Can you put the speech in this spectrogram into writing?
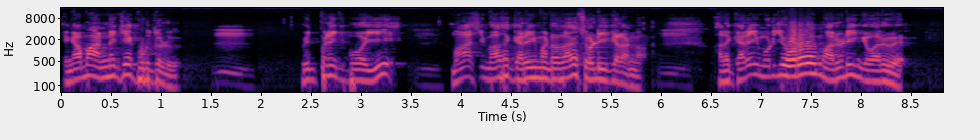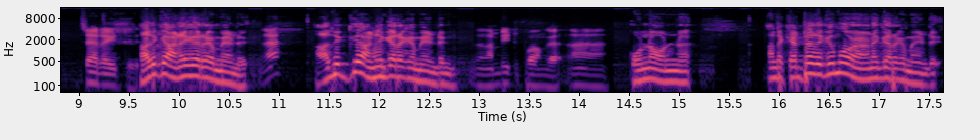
எங்கள் அம்மா அன்னைக்கே கொடுத்துடுது. விற்பனைக்கு போய் மாசி மாதம் கரை பண்ணுறதாக சொல்லியிருக்கிறாங்க. அந்த கரை முடிஞ்ச உறவு மறுபடியும் இங்கே வருவேன் சரி ரைட்டு. அதுக்கு அனுகிரகம் வேண்டும்? அதுக்கு அனுகிரகம் வேண்டும் நம்பிட்டு போங்க. ஒன்று ஒன்று அந்த கெட்டதுக்கும் ஒரு அனுகிரகம் வேண்டும்.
